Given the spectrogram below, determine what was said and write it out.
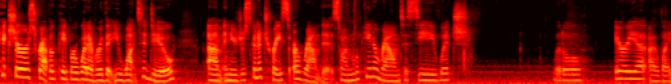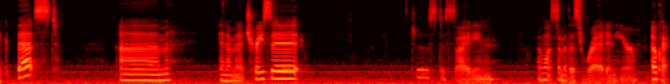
picture, scrapbook paper, whatever that you want to do, um, and you're just gonna trace around it. So I'm looking around to see which little area I like best. Um, and I'm gonna trace it, just deciding. I want some of this red in here. Okay.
